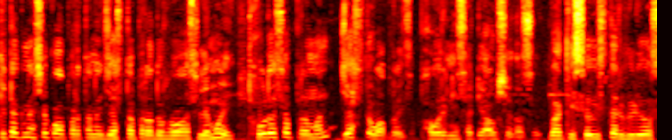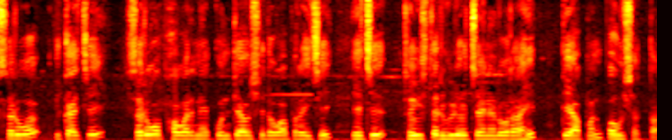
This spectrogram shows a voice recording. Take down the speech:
कीटकनाशक वापरताना जास्त प्रादुर्भाव असल्यामुळे थोडंसं प्रमाण जास्त वापरायचं फवारणीसाठी औषधाचं. बाकी सविस्तर व्हिडिओ सर्व पिकाचे सर्व फवारण्या कोणत्या औषधं वापरायचे याचे सविस्तर व्हिडिओ चॅनलवर आहेत ते आपण पाहू शकता.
